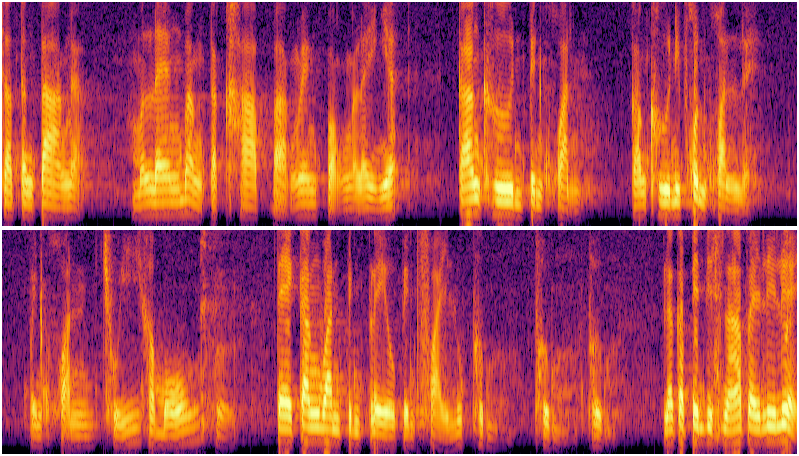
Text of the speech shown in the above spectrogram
สัตว์ต่างๆแหละ มแมลงบ้างตะขาบบ้างแมงป่องอะไรอย่างเงี้ยกลางคืนเป็นควัน กลางคืนนี่พ่นควันเลย เป็นควันฉุยขโมง แต่กลางวันเป็นเปลวเป็นไฟลุกพึมพึมพึมแล้วก็เป็นปริศนาไปเรื่อย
